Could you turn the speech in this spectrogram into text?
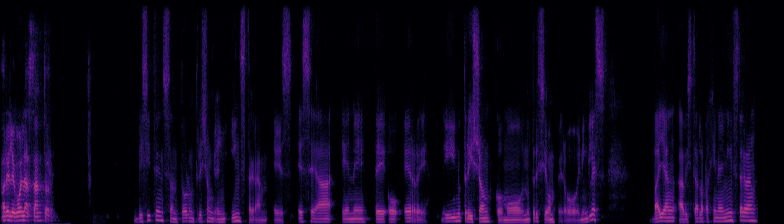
párele bola, Santor. Visiten Santor Nutrition en Instagram, es S-A-N-T-O-R, y Nutrition como nutrición, pero en inglés. Vayan a visitar la página en Instagram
